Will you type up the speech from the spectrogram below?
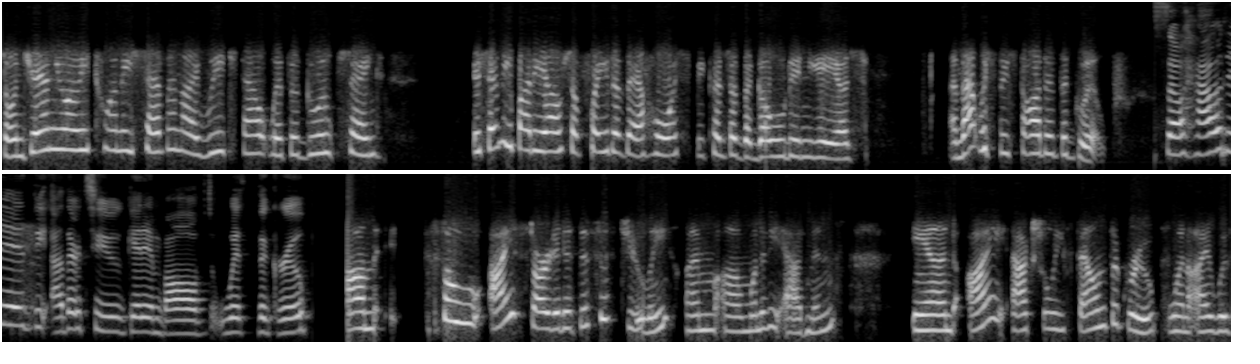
So on January 27, I reached out with a group saying, Is anybody else afraid of their horse because of the golden years? And that was the start of the group. So, how did the other two get involved with the group? Um, so I started it. This is Julie. I'm um, one of the admins. And I actually found the group when I was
